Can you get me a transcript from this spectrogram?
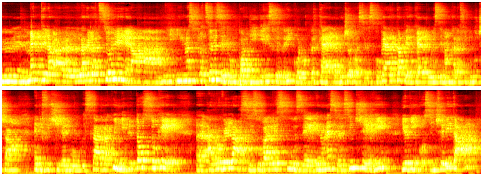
Mm, mette la, la relazione a, in una situazione sempre un po' di, di, rischio e pericolo perché la bugia può essere scoperta, perché poi se manca la fiducia è difficile riconquistarla, quindi piuttosto che eh, arrovellarsi su varie scuse e non essere sinceri, io dico sincerità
